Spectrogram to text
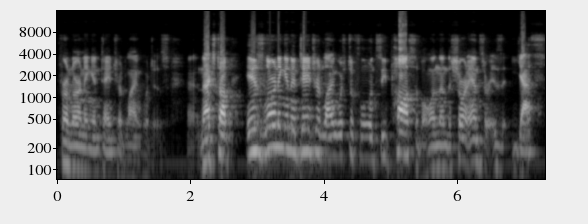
for learning endangered languages. Uh, next up, is learning an endangered language to fluency possible? And then the short answer is yes.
